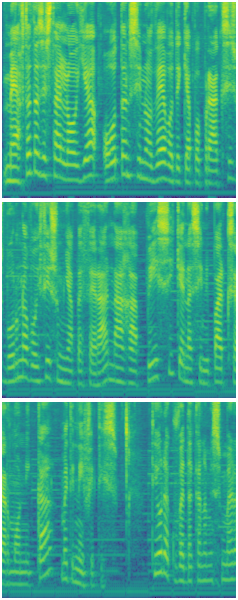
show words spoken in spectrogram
Με αυτά τα ζεστά λόγια, όταν συνοδεύονται και από πράξεις, μπορούν να βοηθήσουν μια πεθερά να αγαπήσει και να συνεπάρξει αρμονικά με την ύφη της Τι ωραία κουβέντα κάναμε σήμερα.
